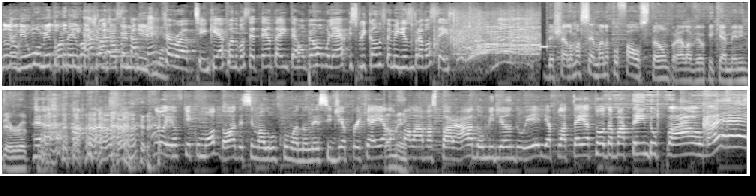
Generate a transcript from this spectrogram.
Não, em nenhum momento eu tô tentando Agora explicar o você feminismo. tá interrupting, que é quando você tenta interromper uma mulher explicando o feminismo pra vocês. Não é. Deixar ela uma semana pro Faustão pra ela ver o que que é main interrupt. Não, eu fiquei com mó dó desse maluco, mano, nesse dia, porque aí ela Também. falava as paradas, humilhando ele, a plateia toda batendo palma. Ei!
